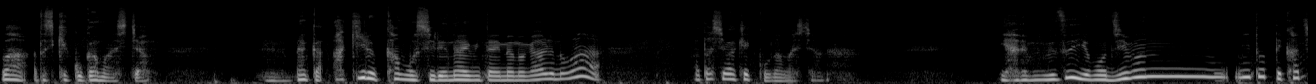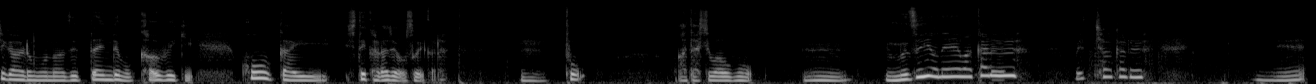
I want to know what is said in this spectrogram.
は私結構我慢しちゃう、うん、なんか飽きるかもしれないみたいなのがあるのは私は結構我慢しちゃうな。いやでもむずいよ。もう自分にとって価値があるものは絶対にでも買うべき。後悔してからじゃ遅いから。うん。と私は思う。うん。むずいよね。わかる。めっちゃわかる。ね。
